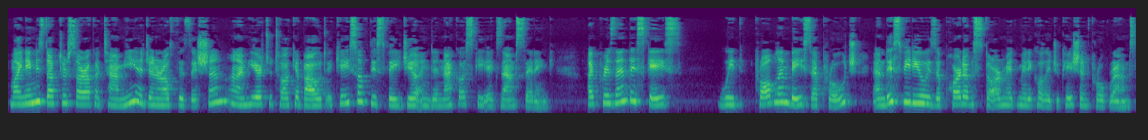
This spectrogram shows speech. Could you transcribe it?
My name is Dr. Sara Khatami, a general physician, and I'm here to talk about a case of dysphagia in the NAC OSCE exam setting. I present this case with problem-based approach, and this video is a part of StarMed medical education programs,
